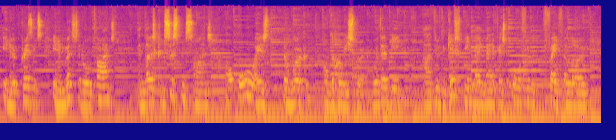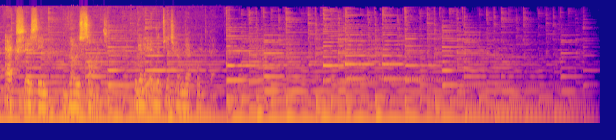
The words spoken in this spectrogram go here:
in her presence, in her midst at all times. And those consistent signs are always the work of the Holy Spirit, whether it be uh, through the gifts being made manifest or through faith alone, accessing those signs. We're going to end the teaching on that point today.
